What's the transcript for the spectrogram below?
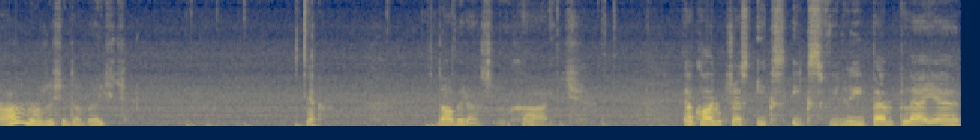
A, może się da wejść? Nie. Dobra, słuchajcie. Ja kończę z XX Filipem Player.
